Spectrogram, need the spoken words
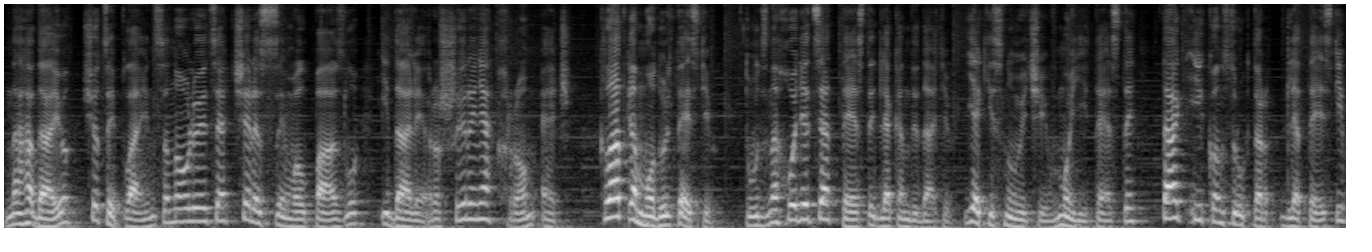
Нагадаю, що цей плагін встановлюється через символ пазлу і далі розширення Chrome Edge. Вкладка модуль тестів. Тут знаходяться тести для кандидатів, як існуючі в мої тести, так і конструктор для тестів,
